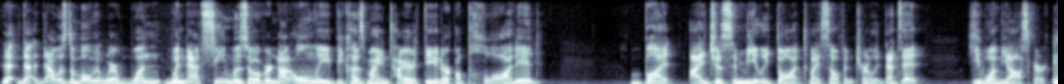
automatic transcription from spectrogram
that, that that was the moment where one when that scene was over, not only because my entire theater applauded, but I just immediately thought to myself internally, that's it. He won the Oscar.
